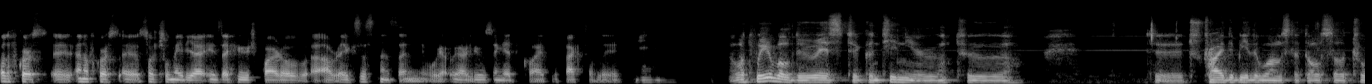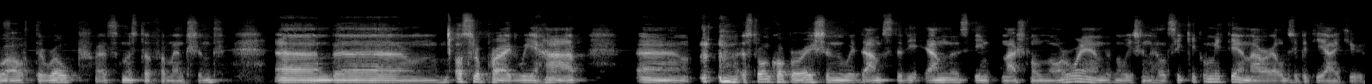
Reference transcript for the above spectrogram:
but of course, uh, and of course, uh, social media is a huge part of our existence, and we are, we are using it quite effectively. Mm-hmm. What we will do is to continue to to, try to be the ones that also throw out the rope, as Mustafa mentioned. And um, Oslo Pride, we have um, a strong cooperation with Amnesty, International Norway and the Norwegian Helsinki Committee and our LGBTIQ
